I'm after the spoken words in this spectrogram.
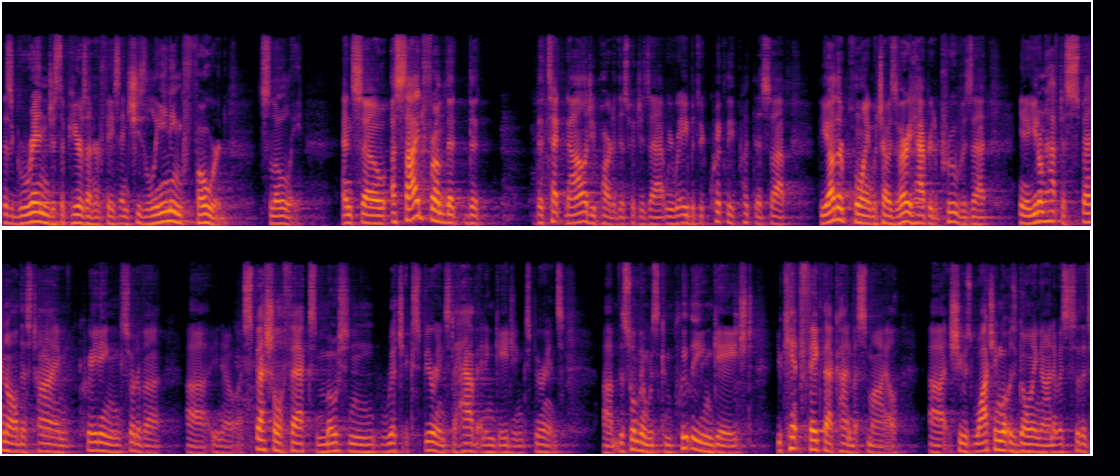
this grin just appears on her face and she's leaning forward slowly. And so, aside from the, the, the technology part of this, which is that we were able to quickly put this up, the other point, which I was very happy to prove, is that you know, you don't have to spend all this time creating sort of a, uh, you know, a special effects, motion-rich experience to have an engaging experience. Um, this woman was completely engaged. You can't fake that kind of a smile. Uh, she was watching what was going on. It was sort of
